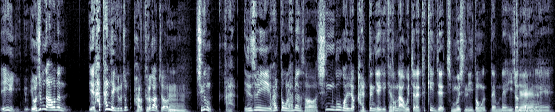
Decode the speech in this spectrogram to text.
이 요즘 나오는 예, 핫한 얘기로 좀 바로 들어가죠. 음. 지금 인수위 활동을 하면서 신구 권력 갈등 얘기 계속 나오고 있잖아요. 특히 이제 집무실 이동 때문에 이전 예. 때문에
